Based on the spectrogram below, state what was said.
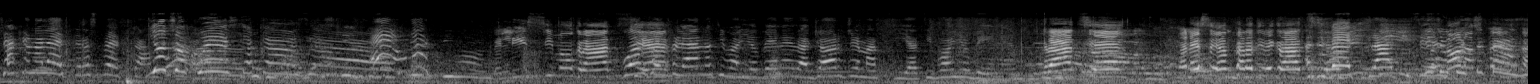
C'è anche una lettera, aspetta. Io ho questa a casa. Eh, un attimo. Bellissimo, Buon grazie. compleanno, ti voglio bene da Giorgio e Mattia, ti voglio bene. Grazie. Vanessa, devi ancora dire grazie. Aspetta, grazie. Non aspetta,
